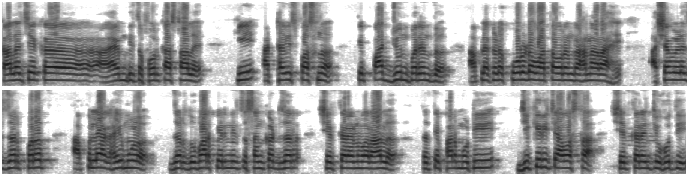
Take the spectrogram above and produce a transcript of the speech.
कालच एक आय एम डीचं फोरकास्ट आलं आहे की अठ्ठावीसपासनं ते पाच जूनपर्यंत आपल्याकडं कोरडं वातावरण राहणार आहे. अशा वेळेस जर परत आपल्या घाईमुळं जर दुबार पेरणीचं संकट जर शेतकऱ्यांवर आलं तर ते फार मोठी जिकिरीची अवस्था शेतकऱ्यांची होती.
